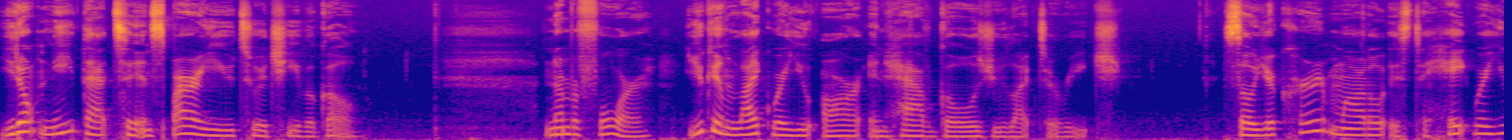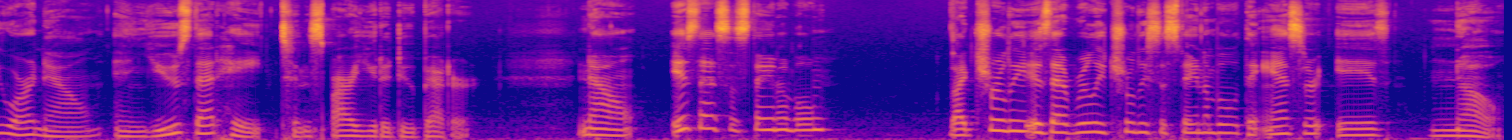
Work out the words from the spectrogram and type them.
You don't need that to inspire you to achieve a goal. Number four, you can like where you are and have goals you like to reach. So, your current model is to hate where you are now and use that hate to inspire you to do better. Now, is that sustainable? Like, truly, is that really truly sustainable? The answer is no.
